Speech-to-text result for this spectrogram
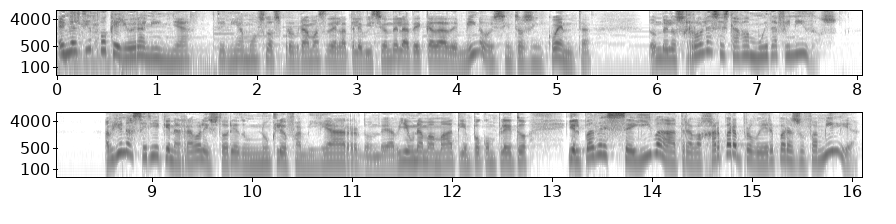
En el tiempo que yo era niña, teníamos los programas de la televisión de la década de 1950, donde los roles estaban muy definidos. Había una serie que narraba la historia de un núcleo familiar, donde había una mamá a tiempo completo y el padre se iba a trabajar para proveer para su familia.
